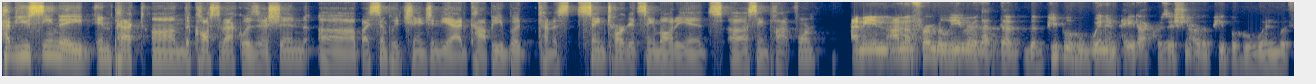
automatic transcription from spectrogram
Have you seen an impact on the cost of acquisition uh, by simply changing the ad copy, but kind of same target, same audience, uh, same platform? I mean, I'm a firm believer that the the people who win in paid acquisition are the people who win with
